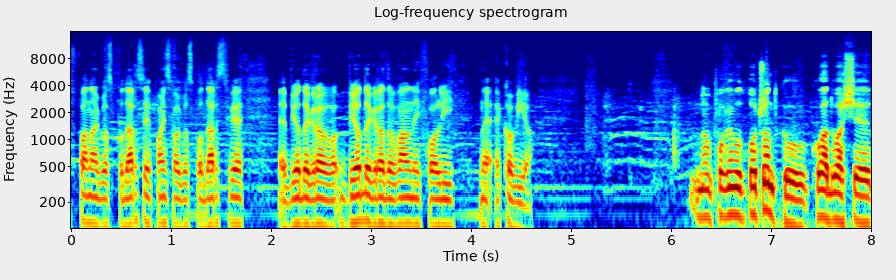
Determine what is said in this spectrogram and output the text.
w Pana gospodarstwie, w Państwa gospodarstwie biodegra- biodegradowalnej folii Ecovio? No powiem od początku, kładła się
